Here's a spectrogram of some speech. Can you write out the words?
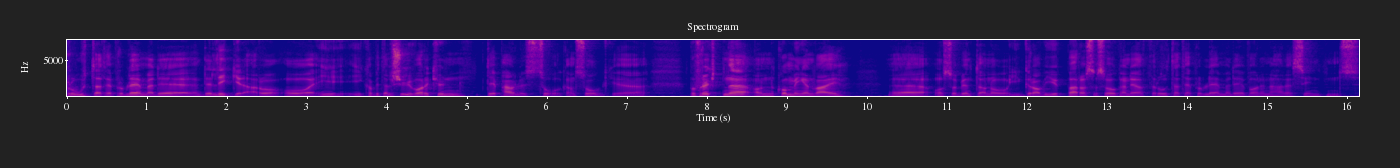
rota til problemet, det, det ligger der. Og, og i, i, kapittel 7 var det kun det Paulus så. Han så eh, på fruktene, han kom ingen vei. Eh, og så begynte han å grave dypere, og så så han det at rota til problemet det var denne her syndens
